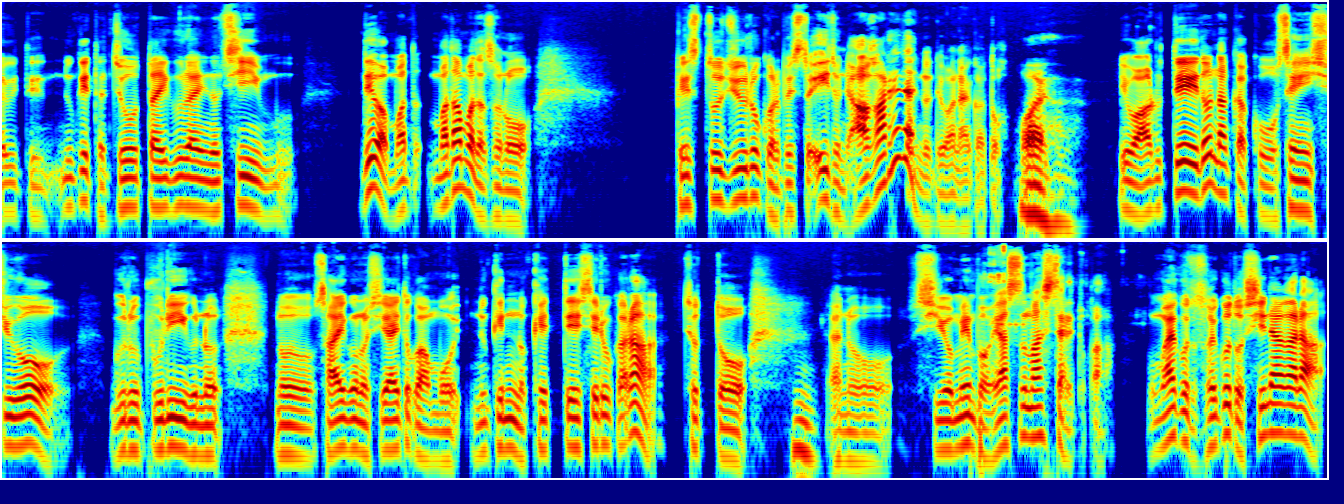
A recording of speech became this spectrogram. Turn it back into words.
ぁ言って抜けた状態ぐらいのチームではまだ、まだまだその、ベスト16からベスト8に上がれないのではないかと。はいはい。要はある程度なんかこう、選手を、グループリーグの、の最後の試合とかはもう抜けるの決定してるから、ちょっと、うんあの、主要メンバーを休ませたりとか、うまいことそういうことをしながら、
